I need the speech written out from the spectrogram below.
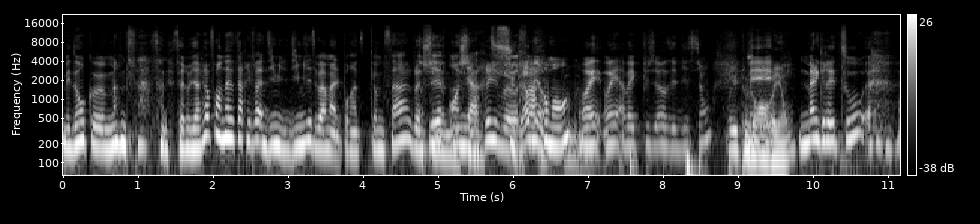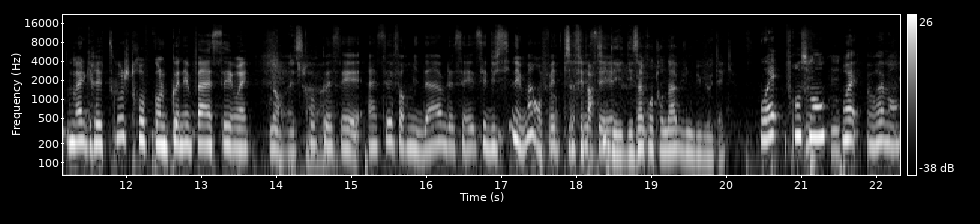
mais donc euh, même ça ça n'a servi à rien enfin on est arrivé à 10 000 10 000 c'est pas mal pour un titre comme ça je dois Ah, dire on y arrive bien. rarement Ah bah. ouais ouais avec plusieurs éditions Oui, toujours Mais- en rayon. malgré tout malgré tout je trouve qu'on le connaît pas assez ouais Non, ouais, je ça, trouve que c'est assez formidable. C'est c'est du cinéma, en fait. qui ça fait partie ces- des, des incontournables d'une bibliothèque. Ouais, franchement. Mm, mm. Ouais, vraiment.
